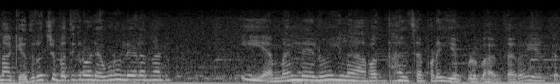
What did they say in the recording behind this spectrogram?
నాకు ఎదురొచ్చి బతికినోడు ఎవడూ లేడన్నాడు. ఈ ఎమ్మెల్యేలు ఇలా అబద్ధాలు చెప్పడం ఎప్పుడు బాగుతారో ఏంటో?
